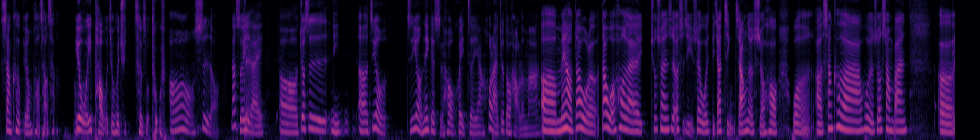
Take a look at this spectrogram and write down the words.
上课不用跑操场，因为我一跑我就会去厕所吐。哦，是哦，那所以对来呃，就是你呃，只有只有那个时候会这样，后来就都好了吗？呃，没有到我到我后来就算是二十几岁，我比较紧张的时候，我呃上课啊，或者说上班，呃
